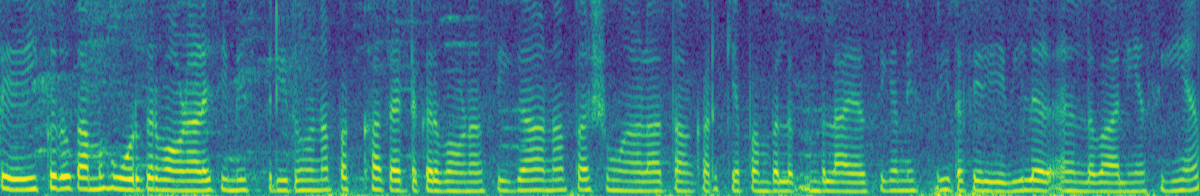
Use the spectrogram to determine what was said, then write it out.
ਤੇ ਇੱਕ ਦੋ ਕੰਮ ਹੋਰ ਕਰਵਾਉਣ ਵਾਲੇ ਸੀ, ਮਿਸਤਰੀ ਤੋਂ ਹਨਾ ਪੱਖਾ ਸੈੱਟ ਕਰਵਾਉਣਾ ਸੀਗਾ, ਹਨਾ ਪਸ਼ੂਆਂ ਵਾਲਾ ਤਾਂ ਕਰਕੇ ਆਪਾਂ ਬੁਲ- ਬੁਲਾਇਆ ਸੀਗਾ। ਮਿਸਤਰੀ ਤਾਂ ਫਿਰ ਇਹ ਵੀ ਲ- ਲਵਾ ਲੀਆਂ ਸੀਗੀਆਂ।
